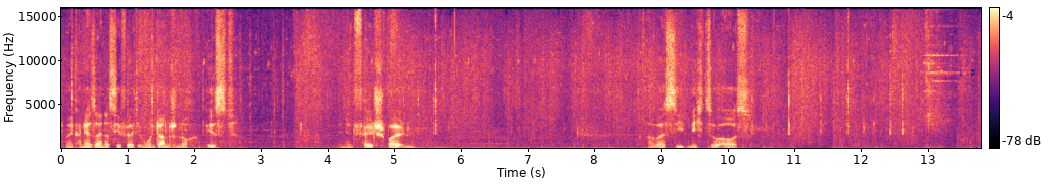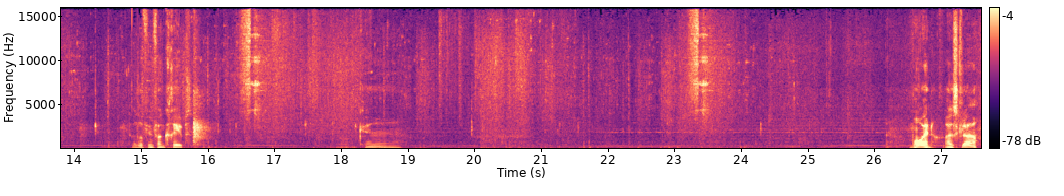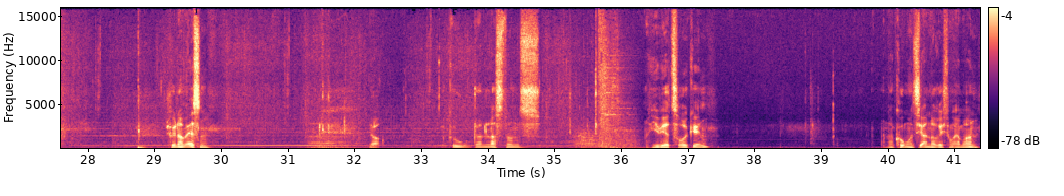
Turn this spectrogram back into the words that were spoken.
Ich meine, kann ja sein, dass hier vielleicht irgendwo ein Dungeon noch ist. In den Felsspalten. Aber es sieht nicht so aus. Das ist auf jeden Fall ein Krebs. Okay. Moin, alles klar? Schön am Essen. Ja. Gut, dann lasst uns hier wieder zurückgehen. Und dann gucken wir uns die andere Richtung einmal an.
